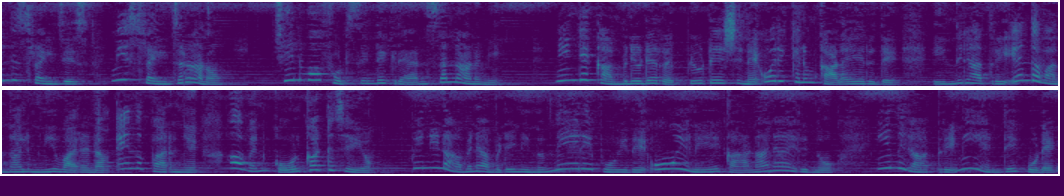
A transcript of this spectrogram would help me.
എന്ത് സ്ട്രേഞ്ചേഴ്സ് നീ സ്ട്രേഞ്ചർ ആണോ? ഷിൻവ ഫുഡ്സിന്റെ ഗ്രാൻഡ് സൺ ആണ് നീ. നിന്റെ കമ്പനിയുടെ റെപ്യൂട്ടേഷനെ ഒരിക്കലും കളയരുത്. ഇന്ന് രാത്രി എന്ത് വന്നാലും നീ വരണം എന്ന് പറഞ്ഞ് അവൻ കോൾ കട്ട് ചെയ്യും. പിന്നീട് അവൻ അവിടെ നിന്നും നേരെ പോയത് ഓയുനയെ കാണാനായിരുന്നു. ഇന്ന് രാത്രി നീ എന്റെ കൂടെ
